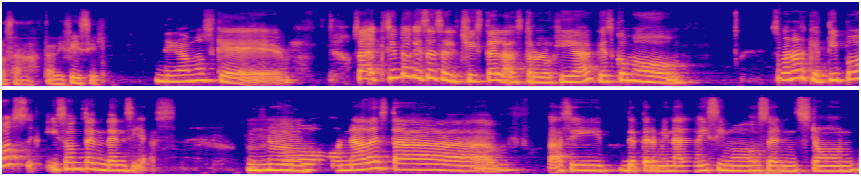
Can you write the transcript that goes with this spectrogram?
o sea, está difícil. Digamos que O sea, siento que ese es el chiste de la astrología, que es como, son arquetipos y son tendencias. No, nada está así determinadísimos en stone.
